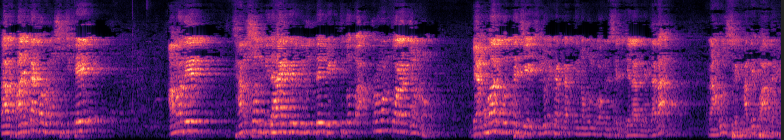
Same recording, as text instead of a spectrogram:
তার পাল্টা কর্মসূচিতে আমাদের সাংসদ বিধায়কের বিরুদ্ধে ব্যক্তিগত আক্রমণ করার জন্য ব্যবহার করতে চেয়েছিল এখানকার তৃণমূল কংগ্রেসের জেলার নেতারা। রাহুল সে ফাঁদে পা দেয়।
